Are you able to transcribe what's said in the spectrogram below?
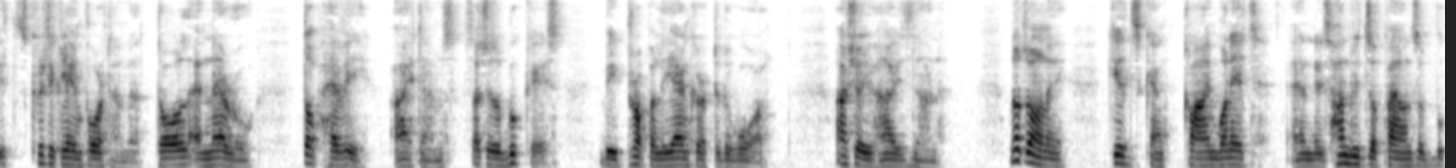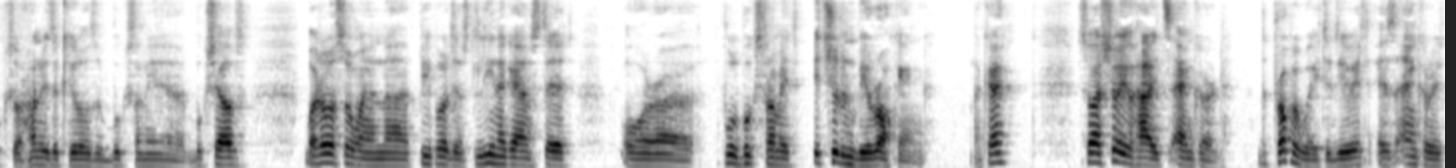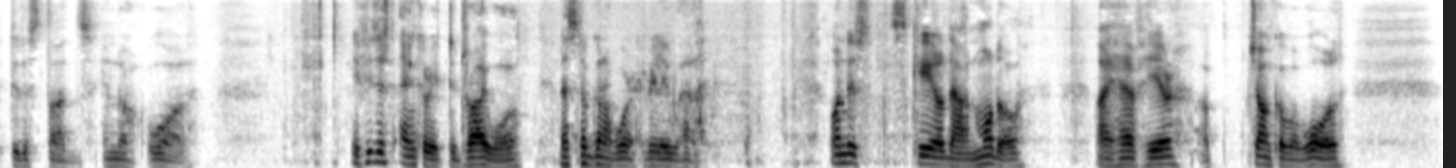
it's critically important that tall and narrow, top-heavy items, such as a bookcase, be properly anchored to the wall. I'll show you how it's done. Not only kids can climb on it and there's hundreds of pounds of books or hundreds of kilos of books on the uh, bookshelves but also when uh, people just lean against it or uh, pull books from it it shouldn't be rocking okay so I'll show you how it's anchored the proper way to do it is anchor it to the studs in the wall if you just anchor it to drywall that's not gonna work really well on this scale down model I have here a chunk of a wall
